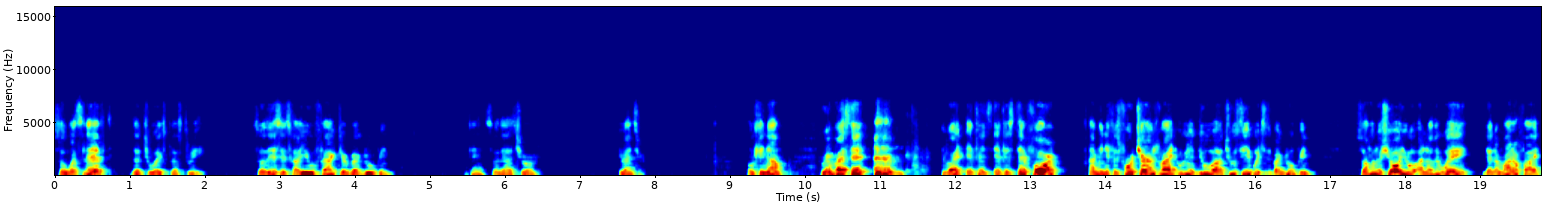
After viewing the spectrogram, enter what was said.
So what's left? The 2x plus 3. So this is how you factor by grouping. Okay, so that's your, your answer. Okay, now, remember I said, right, if it's if it's step four, I mean, if it's four terms, right, we're going to do a 2C, which is by grouping. So I'm going to show you another way that I modified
